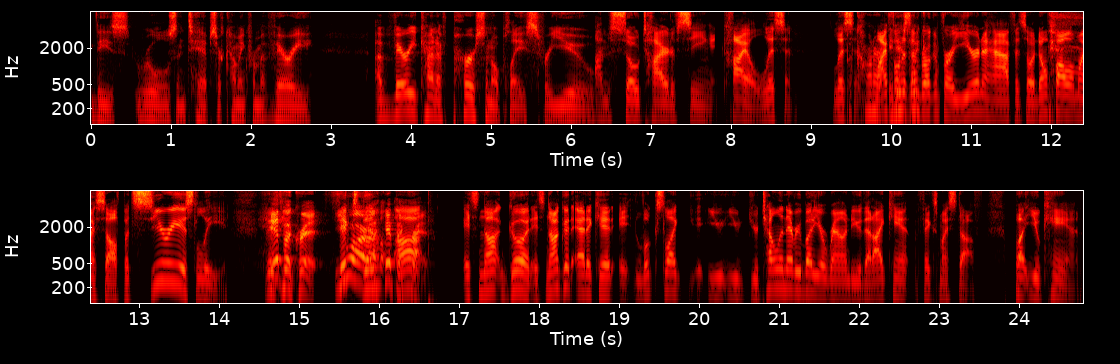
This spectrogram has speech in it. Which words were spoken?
these rules and tips are coming from a very a very kind of personal place for you. I'm so tired of seeing it. Kyle, listen. Listen. Connor, my phone has been like- broken for a year and a half, and so I don't follow it myself. But seriously, Hypocrite. You are a hypocrite. up. It's not good. It's not good etiquette. It looks like you you you're telling everybody around you that I can't fix my stuff, but you can.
